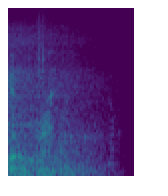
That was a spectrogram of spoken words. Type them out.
good.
